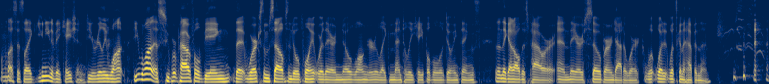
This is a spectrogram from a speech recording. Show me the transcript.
Well, plus it's like you need a vacation. Do you really want? Do you want a super powerful being that works themselves into a point where they are no longer like mentally capable of doing things, and then they got all this power and they are so burned out of work? What, what what's going to happen then?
